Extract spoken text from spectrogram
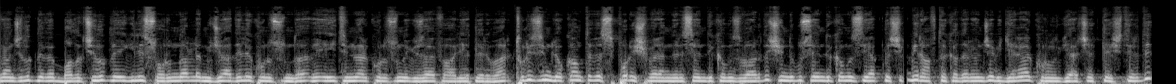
hayvancılıkla ve balıkçılıkla ilgili sorunlarla mücadele konusunda ve eğitimler konusunda güzel faaliyetleri var. Turizm, Lokanta ve Spor İşverenleri Sendikamız vardı. Şimdi bu sendikamız yaklaşık bir hafta kadar önce bir genel kurulu gerçekleştirdi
